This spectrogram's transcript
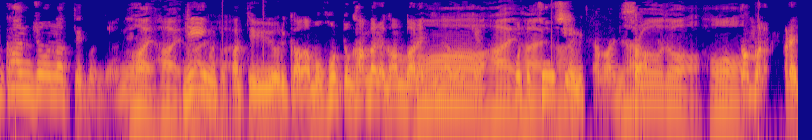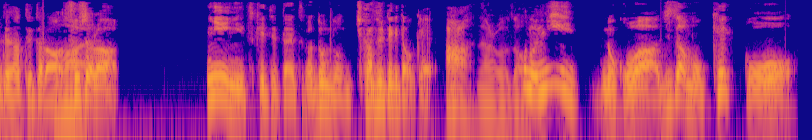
う感情になっていくんだよね。はいはい。ゲームとかっていうよりかは、もう本当頑張れ頑張れってなるわけ。あーはい本当甲子園みたいな感じでさ、なるほど。ほう。頑張れ頑張れってなってたら、はいそしたら、2位につけてたやつがどんどん近づいてきたわけ。あ、なるほど。この2位の子は、実はもう結構、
